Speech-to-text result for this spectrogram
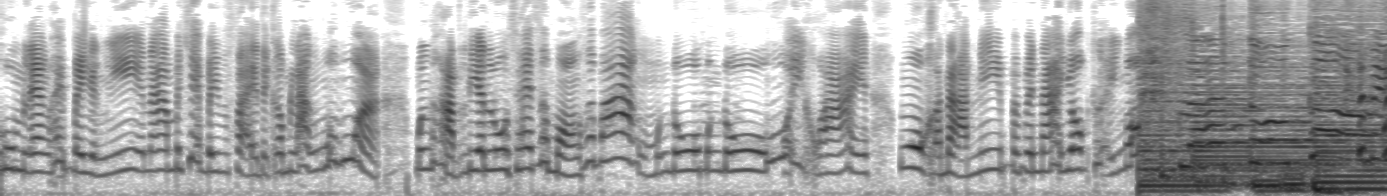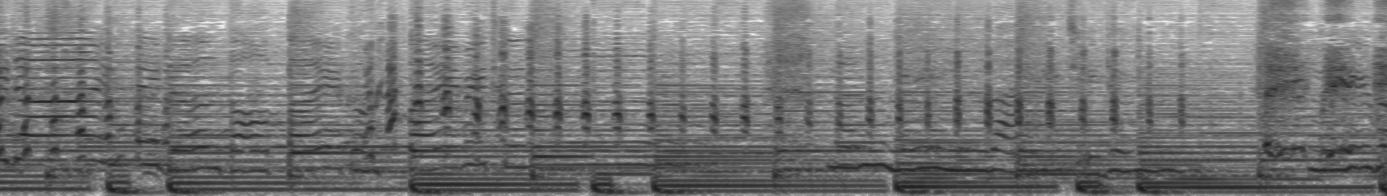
ทุ่มแรงให้ไปอย่างนี้นะ ไม่ใช่ไปใส่แต่กำลังมั่วๆมึงหัดเรียนรู้ใช้สมองซะบ้าง มึงดูมึงดูโอ้ยควาย โง่ขนาดนี้ไปเป็นนายกเถอะไอ้โง่ประตูก็ไม่ได้ไปเดินต่อไม่ไ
